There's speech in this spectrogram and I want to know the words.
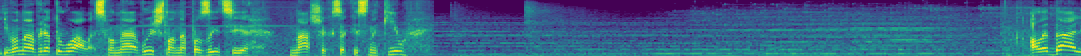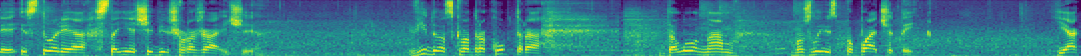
І вона врятувалась, вона вийшла на позиції наших захисників. Але далі історія стає ще більш вражаючою. Відео з квадрокоптера дало нам можливість побачити, як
